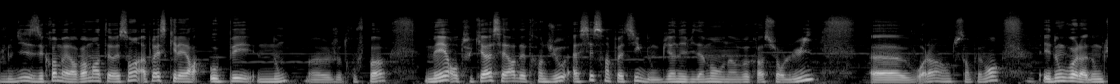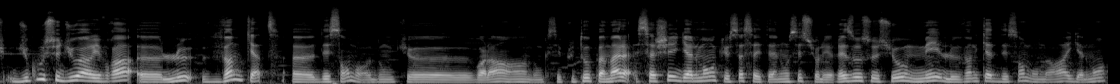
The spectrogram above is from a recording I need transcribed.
Je le dis, Zekrom a l'air vraiment intéressant. Après, est-ce qu'il a l'air OP Non, euh, je trouve pas. Mais en tout cas, ça a l'air d'être un duo assez sympathique. Donc, bien évidemment, on invoquera sur lui. Euh, voilà, hein, tout simplement. Et donc voilà, donc du coup ce duo arrivera euh, le 24 euh, décembre, donc voilà, hein, donc c'est plutôt pas mal. Sachez également que ça, ça a été annoncé sur les réseaux sociaux, mais le 24 décembre, on aura également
